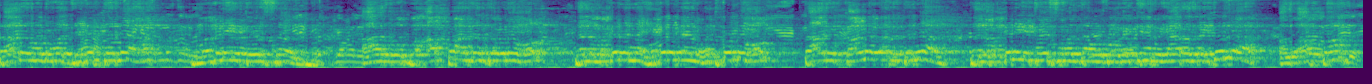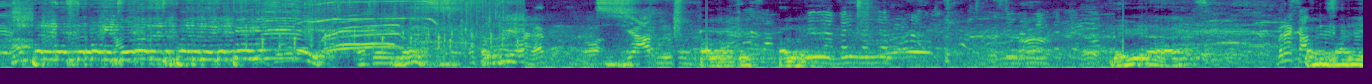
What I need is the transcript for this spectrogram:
ತಾನು ನೋಡುವ ಜಗತ್ತನ್ನ ಮಗಳಿಗೆ ತೋರಿಸ್ತಾರೆ ಆದ್ರೆ ಒಬ್ಬ ಅಪ್ಪ ಆದಂತವಳು ತನ್ನ ಮಗನನ್ನ ಹೆಗಲ ಮೇಲೆ ಹೊತ್ಕೊಂಡು ತಾನು ಕಾಣಲಾರದನ್ನ ತನ್ನ ಮಗನಿಗೆ ತೋರಿಸುವಂತ ದಯವಿಟ್ಟು ಒಂದು ಸಾರಿ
